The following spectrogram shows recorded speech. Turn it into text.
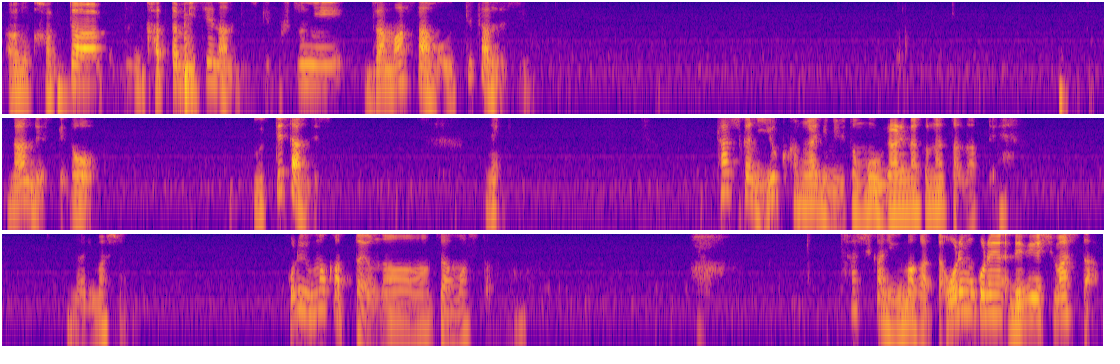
あの、買った、買った店なんですけど、普通にザ・マスターも売ってたんですよ。なんですけど、売ってたんですね。確かによく考えてみると、もう売られなくなったなって、なりましたね。これうまかったよなザ・マスター。確かにうまかった。俺もこれレビューしました。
